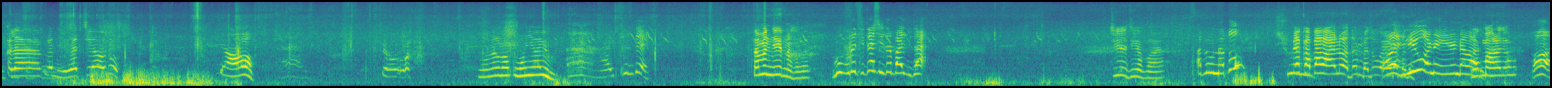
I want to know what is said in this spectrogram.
એટલે પેલા દેવરાજ છે આવતો આવો કેનલમાં પોણી આવ્યું આઈ છું તે તમને જે ના ખબર હું પૂરે ચીટા સીધા પાઈ દીધા જીએ જીએ પાયા આપણે હું નતું મેં કપા વાળો હતો ને બધું વાળો રહ્યું અને એરંડા કોક મારા જવાનું હા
